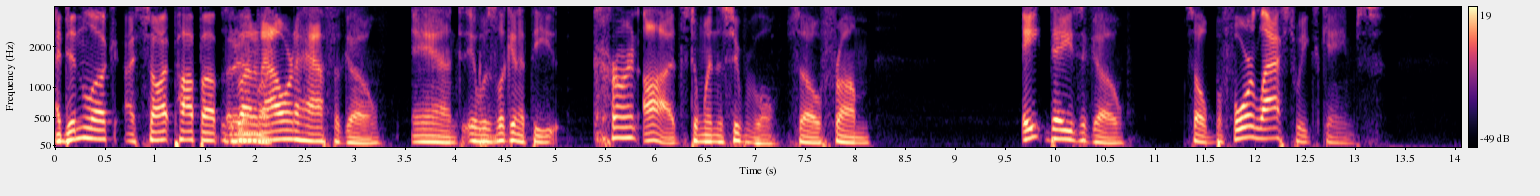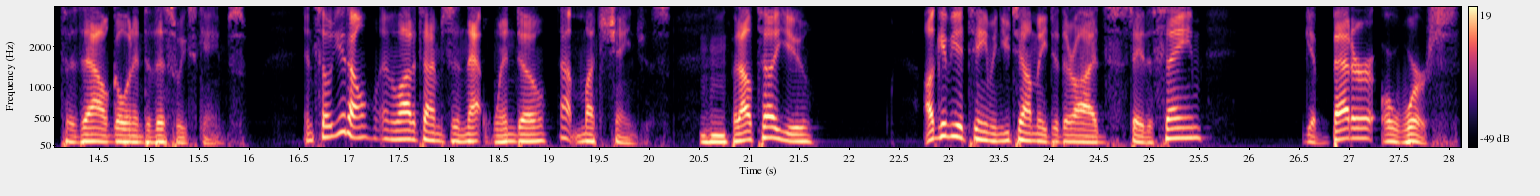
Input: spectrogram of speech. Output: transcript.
I didn't look. I saw it pop up. It was about an look. hour and a half ago, and it was looking at the current odds to win the Super Bowl. So from eight days ago, so before last week's games, to now going into this week's games. And so, you know, and a lot of times in that window, not much changes. Mhm. But I'll tell you, I'll give you a team and you tell me did their odds stay the same, get better, or worse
